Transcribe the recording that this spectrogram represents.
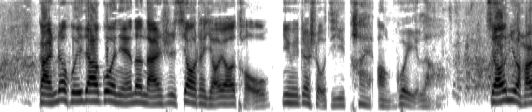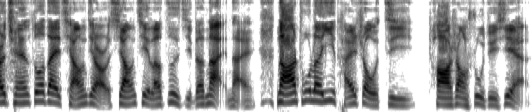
赶着回家过年的男士笑着摇摇头，因为这手机太昂贵了。小女孩蜷缩在墙角，想起了自己的奶奶，拿出了一台手机，插上数据线，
